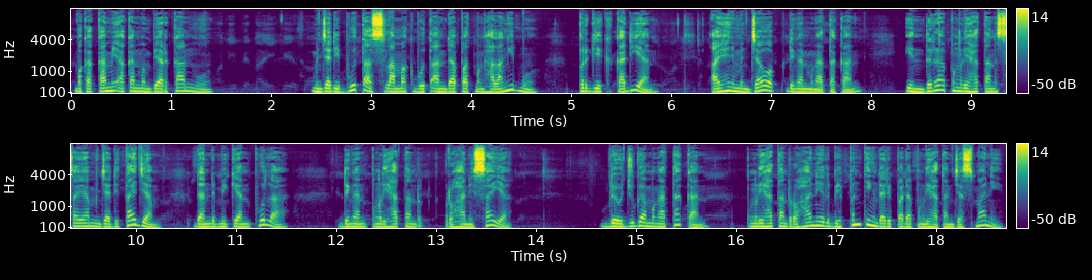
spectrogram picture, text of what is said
maka kami akan membiarkanmu menjadi buta selama kebutaan dapat menghalangimu pergi ke Kadian. Ayahnya menjawab dengan mengatakan, indera penglihatan saya menjadi tajam dan demikian pula dengan penglihatan rohani saya. Beliau juga mengatakan, penglihatan rohani lebih penting daripada penglihatan jasmani.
